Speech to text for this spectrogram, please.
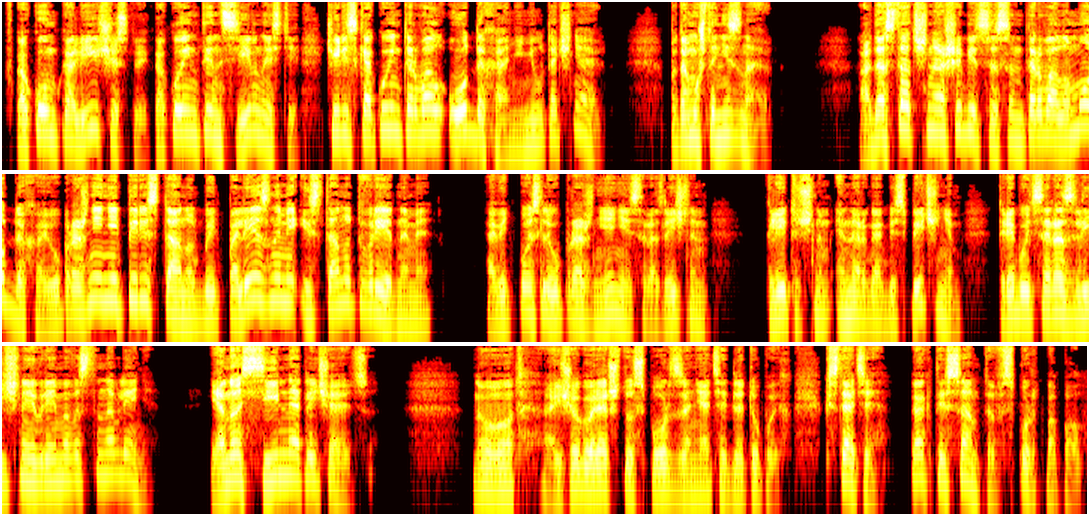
в каком количестве, какой интенсивности, через какой интервал отдыха они не уточняют. Потому что не знают. А достаточно ошибиться с интервалом отдыха, и упражнения перестанут быть полезными и станут вредными. А ведь после упражнений с различным клеточным энергообеспечением требуется различное время восстановления. И оно сильно отличается. Ну вот, а еще говорят, что спорт — занятие для тупых. Кстати, как ты сам-то в спорт попал,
